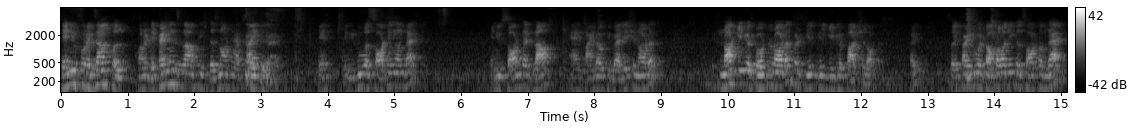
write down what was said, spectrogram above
Can you, for example, on a dependence graph which does not have cycles, okay, can you do a sorting on that? Can you sort that graph and find out the evaluation order? It will not give you a total order, but it will give you a partial order, right? So if I do a topological sort on that,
